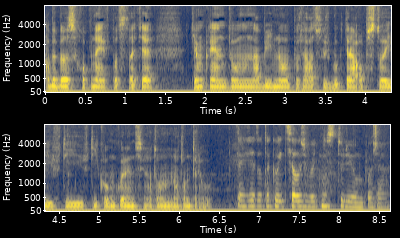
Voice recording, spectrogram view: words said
aby byl schopný v podstatě těm klientům nabídnout pořád službu, která obstojí v té v konkurenci na tom, na tom trhu. Takže je to takový celoživotní studium pořád.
